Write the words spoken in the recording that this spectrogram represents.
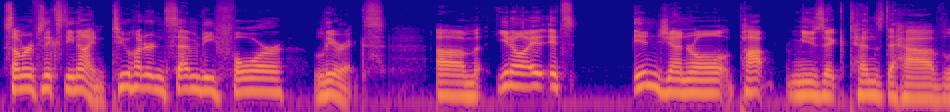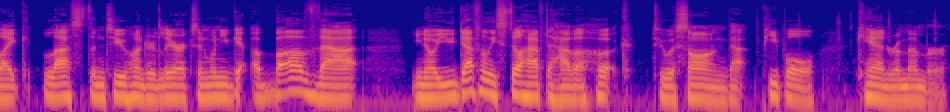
Summer of 69, 274 lyrics. Um, you know, it, it's in general, pop music tends to have like less than 200 lyrics. And when you get above that, you know, you definitely still have to have a hook to a song that people can remember.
